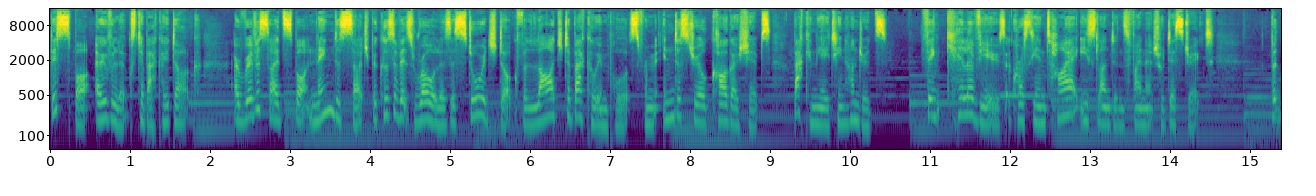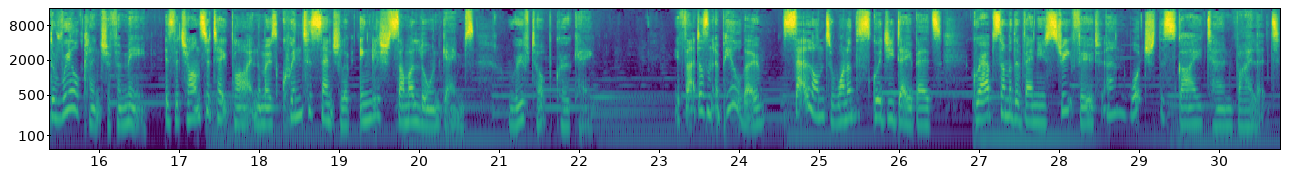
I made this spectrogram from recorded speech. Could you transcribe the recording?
This spot overlooks Tobacco Dock, a riverside spot named as such because of its role as a storage dock for large tobacco imports from industrial cargo ships back in the 1800s. Think killer views across the entire East London's financial district. But the real clincher for me is the chance to take part in the most quintessential of English summer lawn games, rooftop croquet. If that doesn't appeal, though, settle onto one of the squidgy daybeds grab some of the venue's street food, and watch the sky turn violet.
